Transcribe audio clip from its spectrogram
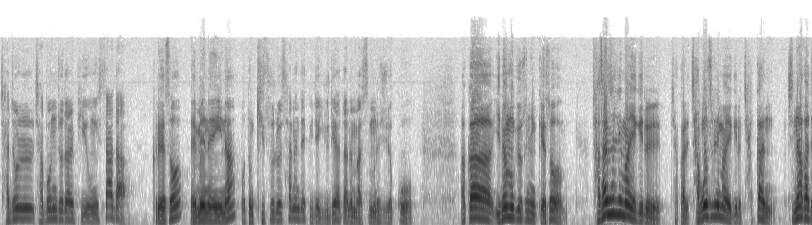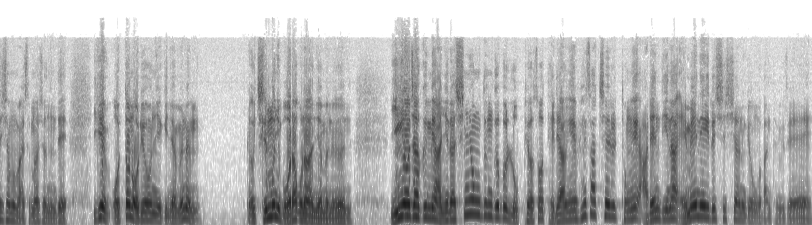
자졸, 자본 조달 비용이 싸다. 그래서 M&A나 어떤 기술을 사는데 굉장히 유리하다는 말씀을 해주셨고 아까 이남우 교수님께서 자산 슬림화 얘기를 잠깐 자본 슬림화 얘기를 잠깐 지나가듯이 한번 말씀하셨는데 이게 어떤 어려운 얘기냐면은 질문이 뭐라고 나왔냐면은 잉여 자금이 아니라 신용 등급을 높여서 대량의 회사채를 통해 R&D나 M&A를 실시하는 경우가 많다 요새.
